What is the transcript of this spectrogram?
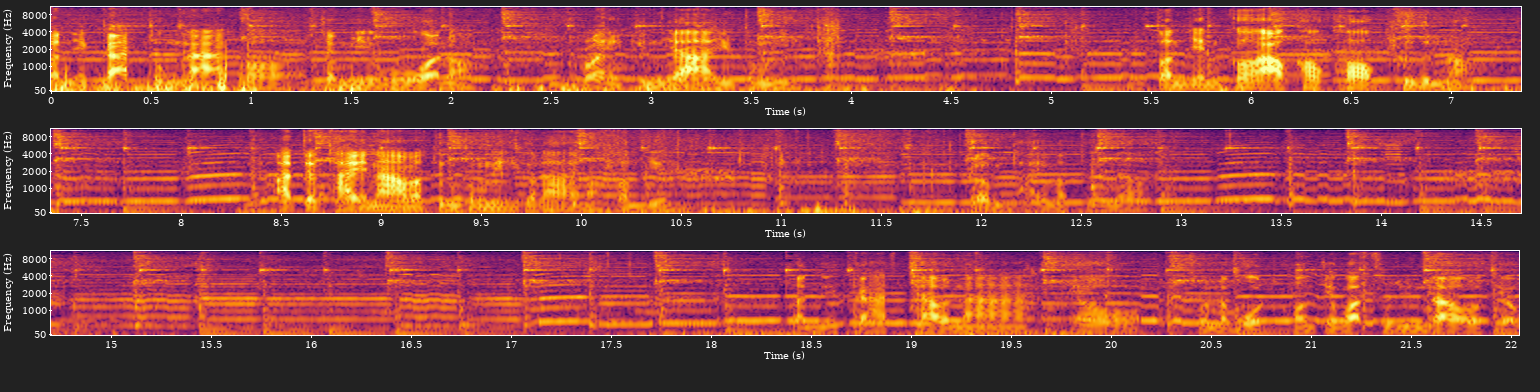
บรรยากาศทุ่งนาก็จะมีวัวเนาะปล่อยให้กินหญ้าอยู่ตรงนี้ เดี๋ยวตอนเย็นก็เอาเข้าคอกคืนเนาะอาจจะไถนามาถึงตรงนี้ก็ได้เนาะตอนเย็น เริ่มไถมาถึงแล้วบรรยากาศชาวนาแถวชนบทของจังหวัดสุรินทร์เราแถว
